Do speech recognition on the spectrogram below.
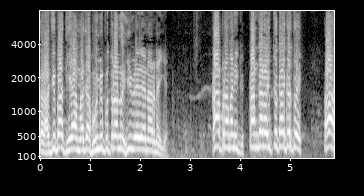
तर अजिबात ह्या माझ्या भूमिपुत्रांनो ही वेळ येणार नाहीये. का प्रामाणिक? कामगार आयुक्त काय करतोय? हा?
